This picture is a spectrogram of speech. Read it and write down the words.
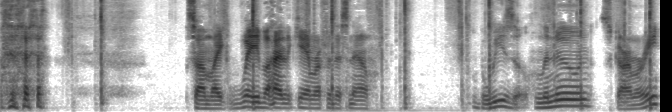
so I'm like way behind the camera for this now. Buizel, Lanoon, Skarmory,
